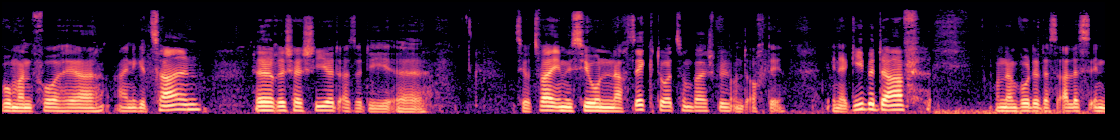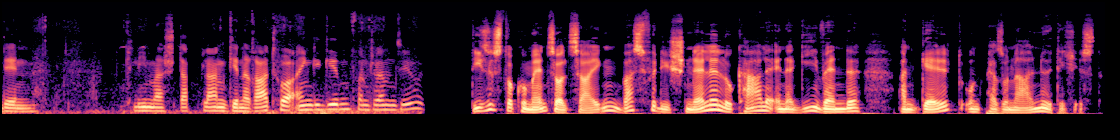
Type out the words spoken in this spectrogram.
wo man vorher einige Zahlen äh, recherchiert, also die äh, CO2-Emissionen nach Sektor zum Beispiel und auch den Energiebedarf. Und dann wurde das alles in den Klimastadtplan Generator eingegeben von German Zero. Dieses Dokument soll zeigen, was für die schnelle lokale Energiewende an Geld und Personal nötig ist.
